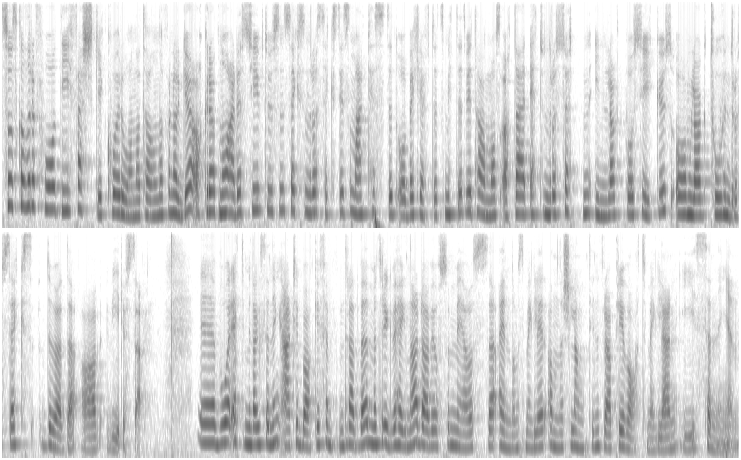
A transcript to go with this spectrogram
Så skal dere få de ferske koronatallene for Norge. Akkurat nå er det 7660 som er testet og bekreftet smittet. Vi tar med oss at det er 117 innlagt på sykehus, og om lag 206 døde av viruset. Eh, vår ettermiddagssending er tilbake 15.30 med Trygve Hegnar. Da har vi også med oss eiendomsmegler Anders Langtind fra Privatmegleren i sendingen.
